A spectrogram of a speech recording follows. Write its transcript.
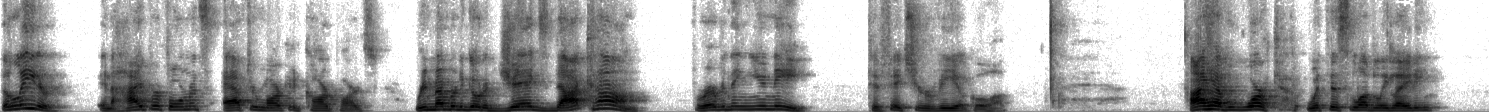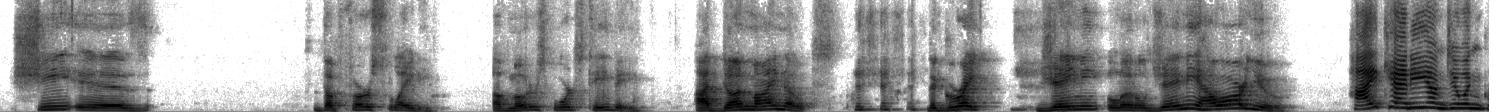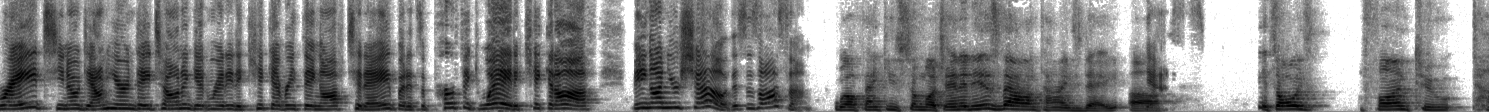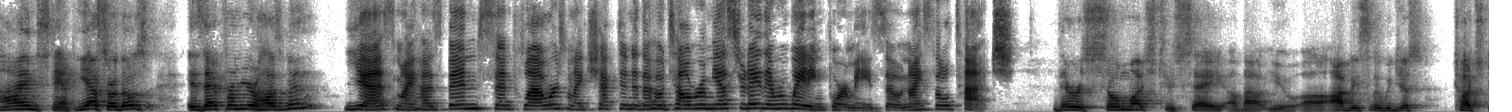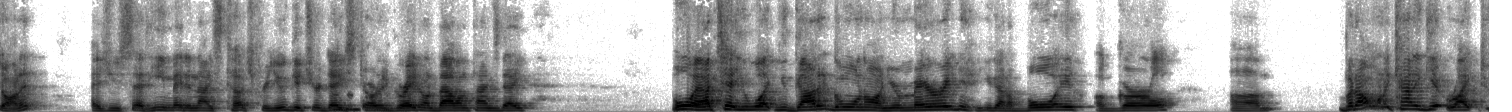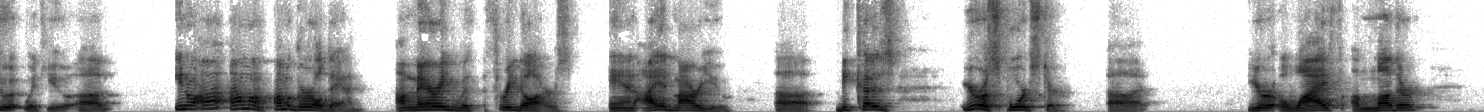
the leader in high performance aftermarket car parts. Remember to go to jegs.com for everything you need to fix your vehicle up. I have worked with this lovely lady. She is the first lady of Motorsports TV. I've done my notes. the great Jamie Little. Jamie, how are you? Hi, Kenny. I'm doing great. You know, down here in Daytona, getting ready to kick everything off today, but it's a perfect way to kick it off being on your show. This is awesome. Well, thank you so much. And it is Valentine's Day. Uh, yes. It's always fun to timestamp. Yes. Are those, is that from your husband? Yes, my husband sent flowers when I checked into the hotel room yesterday. They were waiting for me. So nice little touch there is so much to say about you. Uh, obviously, we just touched on it. As you said, he made a nice touch for you. Get your day mm-hmm. started great on Valentine's Day. Boy, I tell you what, you got it going on. You're married, you got a boy, a girl. Um, but I want to kind of get right to it with you. Uh, you know, I, I'm a I'm a girl dad. I'm married with three daughters, and I admire you uh, because you're a sportster. Uh, you're a wife, a mother.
